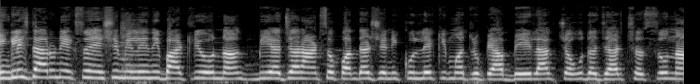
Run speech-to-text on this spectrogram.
ઇંગ્લિશ દારૂની એકસો એંશી મિલીની બાટલીઓ નંગ બે હજાર આઠસો પંદર જેની કુલ્લે કિંમત રૂપિયા બે લાખ ચૌદ હજાર છસોના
